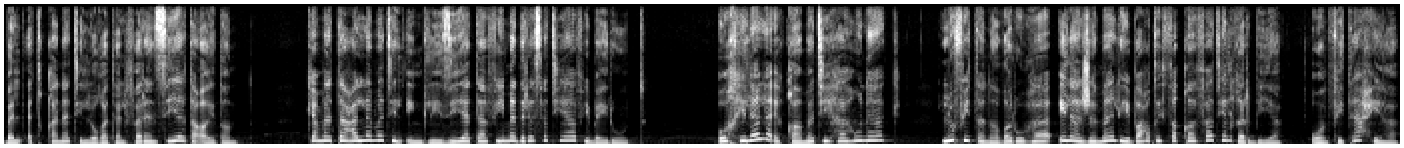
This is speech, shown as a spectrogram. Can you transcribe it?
بل أتقنت اللغة الفرنسية أيضا كما تعلمت الإنجليزية في مدرستها في بيروت. وخلال إقامتها هناك لفت نظرها إلى جمال بعض الثقافات الغربية وانفتاحها.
